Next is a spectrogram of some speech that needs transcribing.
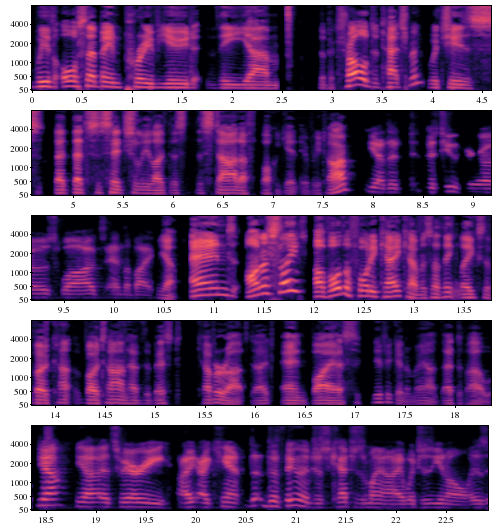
we've also been previewed the um, the patrol detachment, which is that that's essentially like the the starter box we get every time. Yeah, the the two heroes, squads, and the bike. Yeah. And honestly, of all the 40k covers, I think Leagues of Votann have the best cover art stage, and by a significant amount. That department. Yeah, yeah, it's very. I, I can't. The, the thing that just catches my eye, which is you know, is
